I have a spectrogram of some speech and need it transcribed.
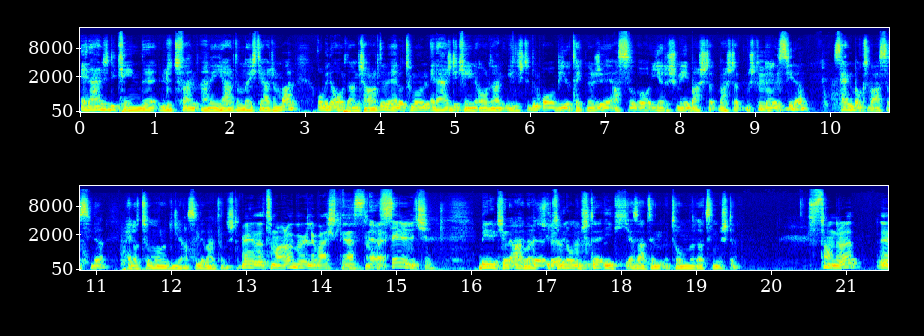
Enerji Dikey'inde lütfen hani yardımına ihtiyacım var. O beni oradan çağırdı ve Hello Tomorrow'un Enerji Dikey'ini oradan geliştirdim. O biyoteknoloji ve asıl o yarışmayı başlat, başlatmıştı. Dolayısıyla Sandbox vasıtasıyla Hello Tomorrow dünyasıyla ben tanıştım. Ve The Tomorrow böyle başlıyor aslında. Evet. Senin için. Benim için de aynı. başlıyor. 2013'te ilk ya zaten tohumları atılmıştı. Sonra e,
